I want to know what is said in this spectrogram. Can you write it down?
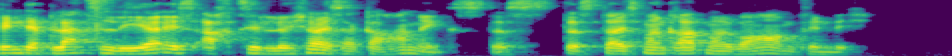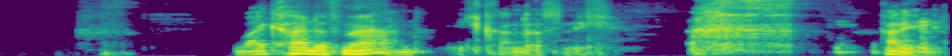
wenn der Platz leer ist, 18 Löcher ist ja gar nichts. Das, das, da ist man gerade mal warm, finde ich. My kind of man. Ich kann das nicht. Kann ich nicht.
